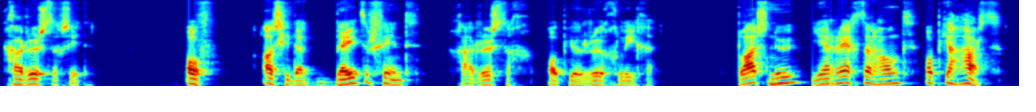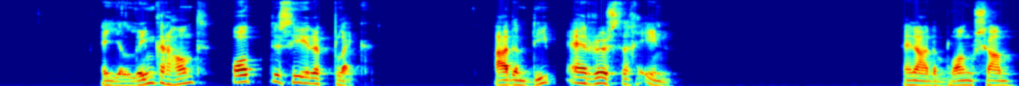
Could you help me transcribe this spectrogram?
Ga rustig zitten. Of als je dat beter vindt, ga rustig op je rug liggen. Plaats nu je rechterhand op je hart en je linkerhand op de zere plek. Adem diep en rustig in. En adem langzaam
